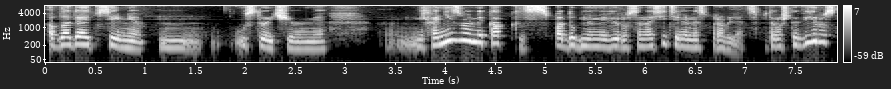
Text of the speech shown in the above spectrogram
обладает всеми устойчивыми механизмами, как с подобными вирусоносителями справляться, потому что вирус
